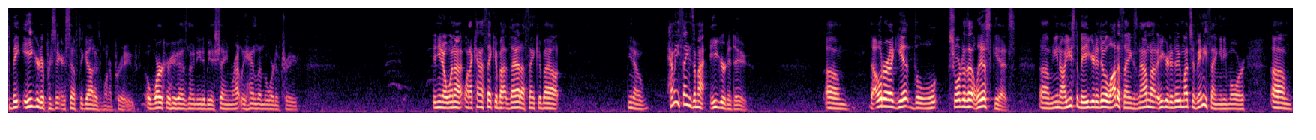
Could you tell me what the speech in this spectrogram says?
to be eager to present yourself to God as one approved, a worker who has no need to be ashamed, rightly handling the word of truth. And you know, when I when I kind of think about that, I think about, you know, how many things am I eager to do? Um, the older I get, the l- shorter that list gets. Um, you know, I used to be eager to do a lot of things. Now I'm not eager to do much of anything anymore. Um,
